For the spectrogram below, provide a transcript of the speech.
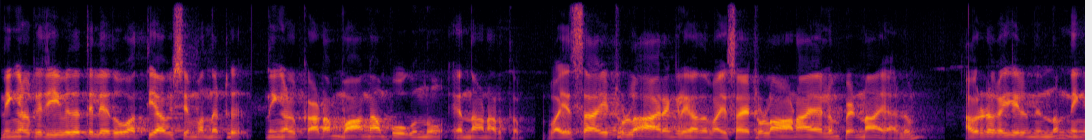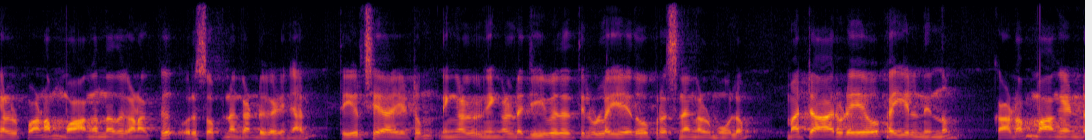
നിങ്ങൾക്ക് ജീവിതത്തിൽ ഏതോ അത്യാവശ്യം വന്നിട്ട് നിങ്ങൾ കടം വാങ്ങാൻ പോകുന്നു എന്നാണ് അർത്ഥം. വയസ്സായിട്ടുള്ള ആരെങ്കിലും അത് വയസ്സായിട്ടുള്ള ആണായാലും പെണ്ണായാലും അവരുടെ കയ്യിൽ നിന്നും നിങ്ങൾ പണം വാങ്ങുന്നത് കണക്ക് ഒരു സ്വപ്നം കണ്ടു കഴിഞ്ഞാൽ തീർച്ചയായിട്ടും നിങ്ങൾ നിങ്ങളുടെ ജീവിതത്തിലുള്ള ഏതോ പ്രശ്നങ്ങൾ മൂലം മറ്റാരുടെയോ കയ്യിൽ നിന്നും കടം വാങ്ങേണ്ട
